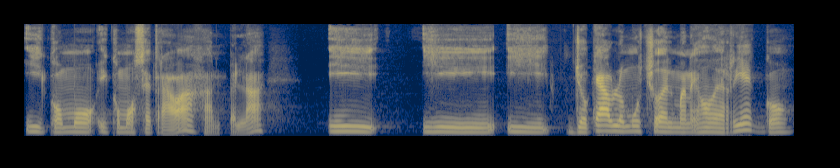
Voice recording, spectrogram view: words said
y cómo, y cómo se trabajan, ¿verdad? Y, y, yo que hablo mucho del manejo de riesgo,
